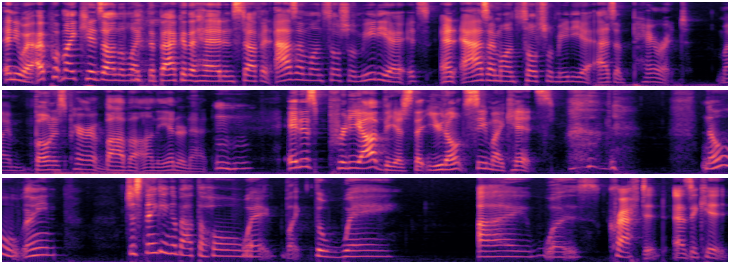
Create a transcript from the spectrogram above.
anyway, I put my kids on the like the back of the head and stuff and as I'm on social media, it's and as I'm on social media as a parent, my bonus parent Baba on the internet. it is pretty obvious that you don't see my kids. No, I mean, just thinking about the whole way, like the way I was crafted as a kid.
